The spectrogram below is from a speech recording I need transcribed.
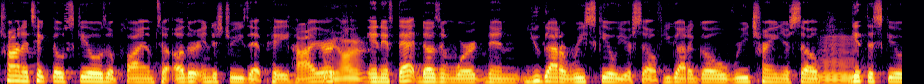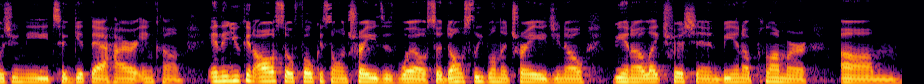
trying to take those skills, apply them to other industries that pay higher. Pay higher. And if that doesn't work, then you got to reskill yourself. You got to go retrain yourself, Mm. get the skills you need to get that higher income. And then you can also focus on trades as well. So don't sleep on the trades, you know, being an electrician, being a plumber, um,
